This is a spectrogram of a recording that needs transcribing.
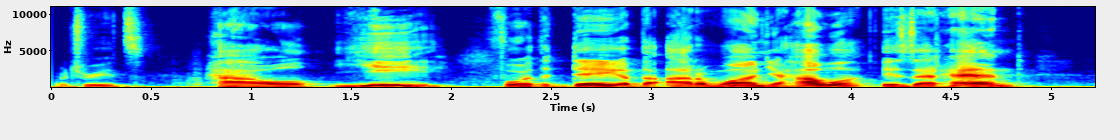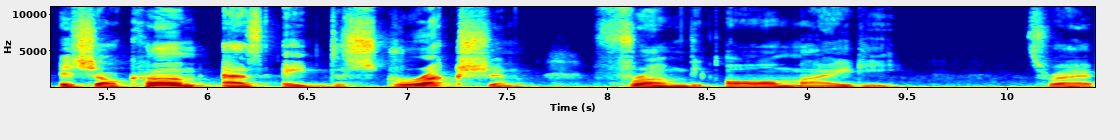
which reads, Howl ye, for the day of the Adawan Yahweh is at hand. It shall come as a destruction from the Almighty. That's right.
